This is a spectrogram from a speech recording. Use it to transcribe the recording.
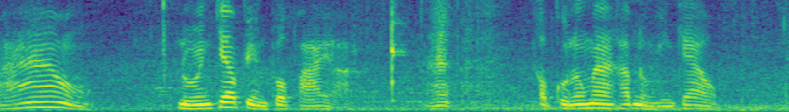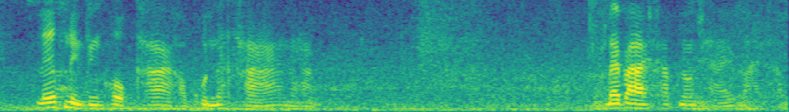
ว้าว หนูยิงแก้วเปลี่ยนโปรไฟล์เหรอนะฮะ ขอบคุณมากๆครับหนูยิงแก้ว เลิฟหนึ่งถึงหกค่ะ ขอบคุณนะคะนะครับบายบายครับน้องชายบายบายครับ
